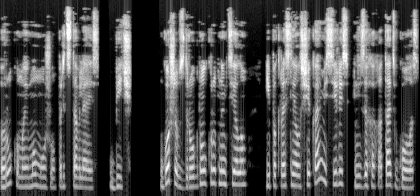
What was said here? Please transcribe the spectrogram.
руку моему мужу, представляясь. Бич. Гоша вздрогнул крупным телом и покраснел щеками, силясь не захохотать в голос,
